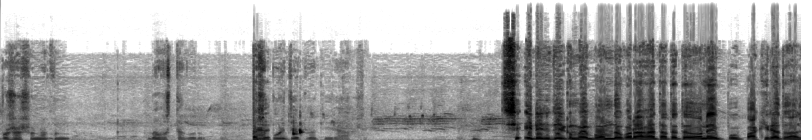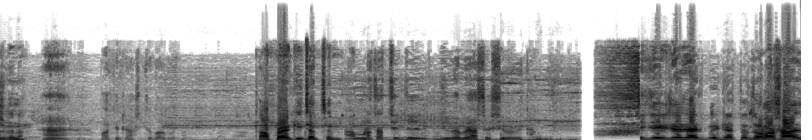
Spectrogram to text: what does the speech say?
প্রশাসন এখন ব্যবস্থা করুক। হ্যাঁ, পরিচয় প্রার্থীরা আসে সে- এটা যদি এরকমভাবে বন্ধ করা হয় তাতে তো অনেক পাখিরা তো আসবে না। হ্যাঁ হ্যাঁ পাখিটা আসতে পারবে না। তা আপনারা কি চাচ্ছেন? আমরা চাচ্ছি যে যেভাবে আছে সেভাবে থাকবে এই যে এটা এটা তো জলাশয়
